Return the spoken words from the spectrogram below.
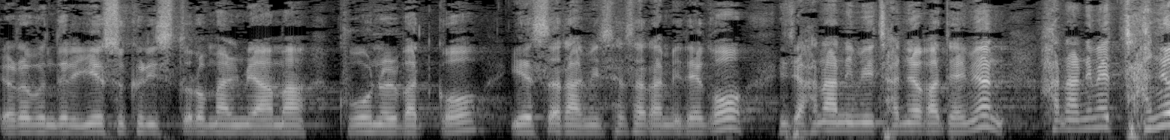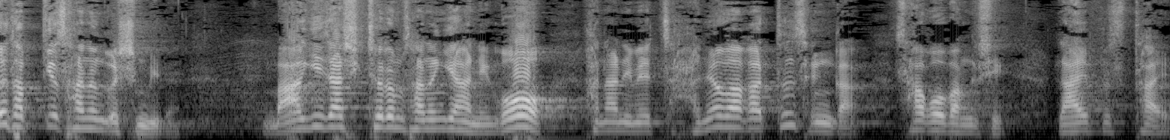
여러분들이 예수 그리스도로 말미암아 구원을 받고 옛사람이 새사람이 되고 이제 하나님이 자녀가 되면 하나님의 자녀답게 사는 것입니다. 마귀 자식처럼 사는 게 아니고 하나님의 자녀와 같은 생각, 사고 방식, 라이프 스타일,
